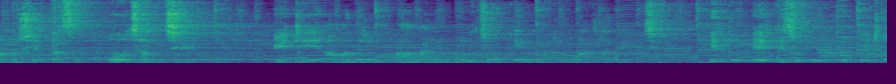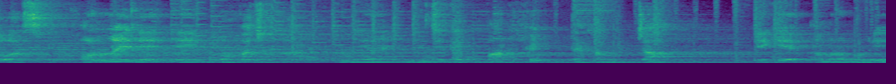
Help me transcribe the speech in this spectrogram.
মানুষের কাছে পৌঁছাচ্ছে। এটি আমাদের বাঙালি পরিচয়কে নতুন মাত্রা দিচ্ছে। কিন্তু এর কিছু উল্টো পিঠও আছে। অনলাইনে এই বকাঝকা দুনিয়ায় নিজেকে পারফেক্ট দেখানোর চাপ, একে আমরা বলি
